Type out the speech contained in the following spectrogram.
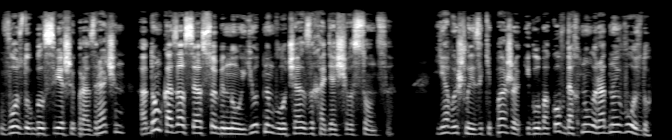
Воздух был свеж и прозрачен, а дом казался особенно уютным в лучах заходящего солнца. Я вышла из экипажа и глубоко вдохнула родной воздух,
